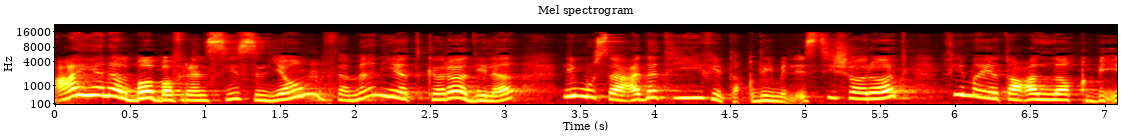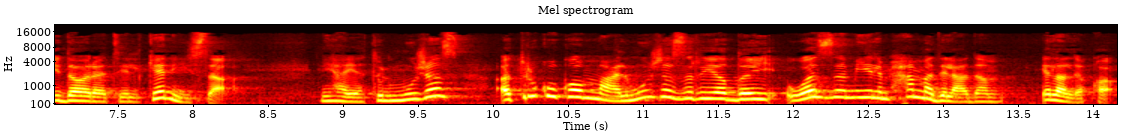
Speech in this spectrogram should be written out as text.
عين البابا فرانسيس اليوم ثمانية كرادلة لمساعدته في تقديم الاستشارات فيما يتعلق بإدارة الكنيسة. نهاية الموجز أترككم مع الموجز الرياضي والزميل محمد العدم. إلى اللقاء.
